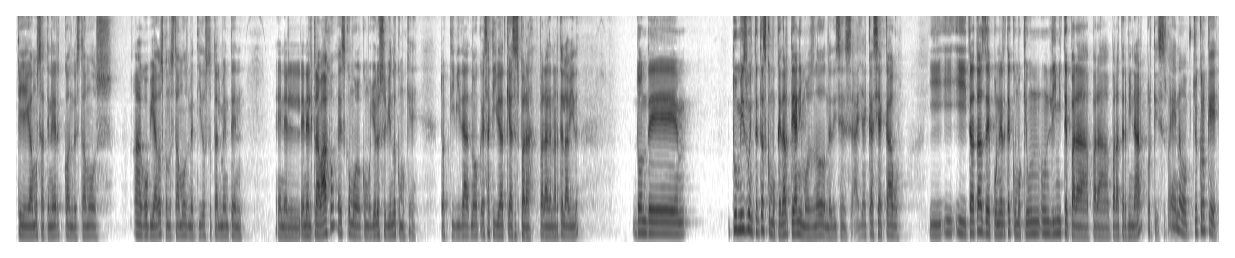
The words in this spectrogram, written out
que llegamos a tener cuando estamos agobiados cuando estamos metidos totalmente en, en, el, en el trabajo. Es como, como yo lo estoy viendo como que tu actividad, ¿no? Esa actividad que haces para, para ganarte la vida. Donde tú mismo intentas como que darte ánimos, ¿no? Donde dices, ay, ya casi acabo. Y, y, y tratas de ponerte como que un, un límite para, para, para, terminar, porque dices, bueno, yo creo que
